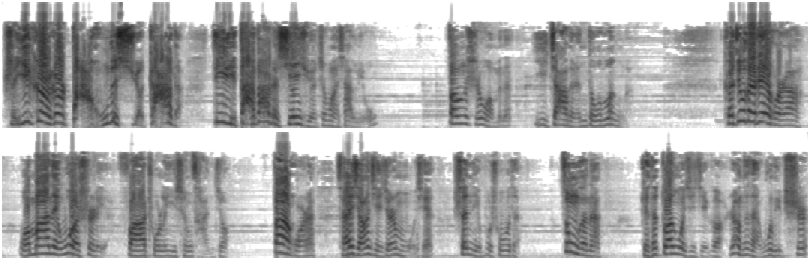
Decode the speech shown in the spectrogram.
是一个个大红的血疙瘩，滴滴答答的鲜血直往下流。当时我们呢一家子人都愣了。可就在这会儿啊，我妈那卧室里发出了一声惨叫，大伙呢才想起今儿母亲身体不舒坦，粽子呢给她端过去几个，让她在屋里吃。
